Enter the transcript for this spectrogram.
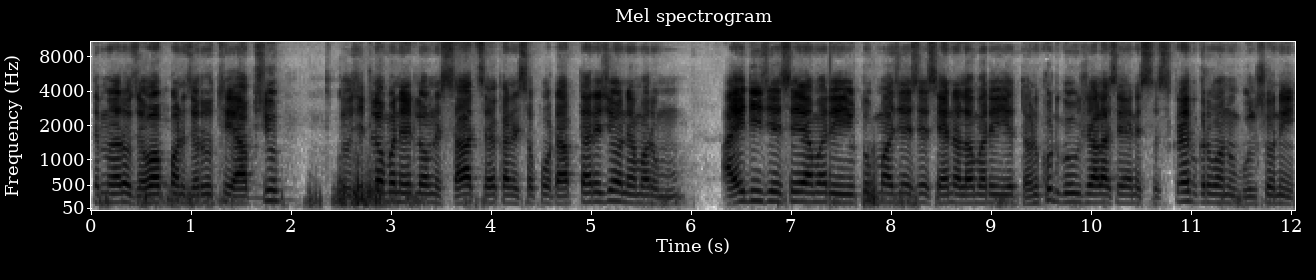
તમારો જવાબ પણ જરૂરથી આપશું. તો જેટલો બને એટલો અમને સાથ, સહકાર સપોર્ટ આપતા રહેજો અને અમારું આઈડી જે છે, અમારી યુટ્યુબમાં જે છે ચેનલ અમારી એ ધણખૂટ ગૌશાળા છે એને સબસ્ક્રાઈબ કરવાનું ભૂલશો નહીં.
